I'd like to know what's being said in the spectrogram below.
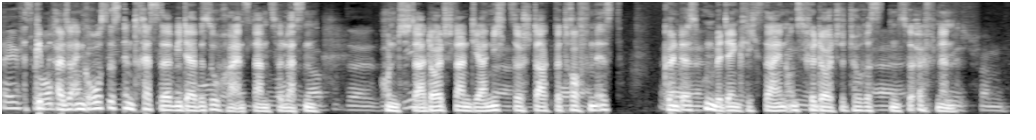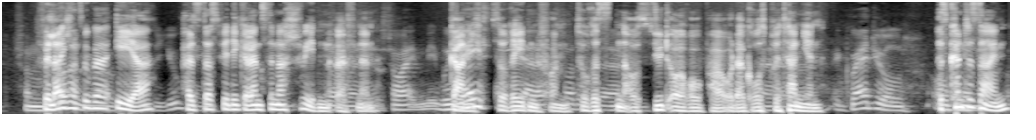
Es gibt also ein großes Interesse, wieder Besucher ins Land zu lassen. Und da Deutschland ja nicht so stark betroffen ist, könnte es unbedenklich sein, uns für deutsche Touristen zu öffnen. Vielleicht sogar eher, als dass wir die Grenze nach Schweden öffnen. Gar nicht zu reden von Touristen aus Südeuropa oder Großbritannien. Es könnte sein,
